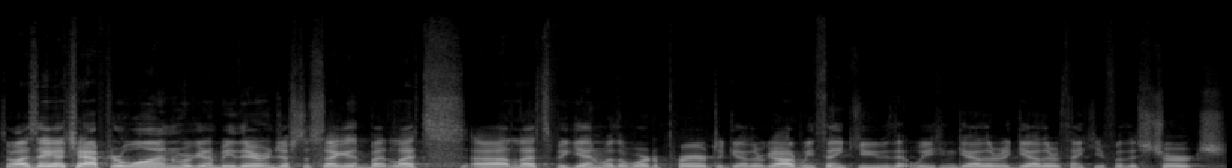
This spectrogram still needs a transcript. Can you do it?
So Isaiah chapter one, we're going to be there in just a second, but let's uh, let's begin with a word of prayer together. God, we thank you that we can gather together. Thank you for this church.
